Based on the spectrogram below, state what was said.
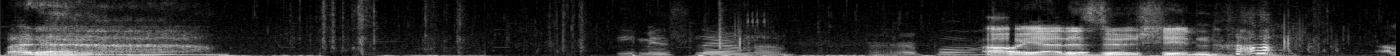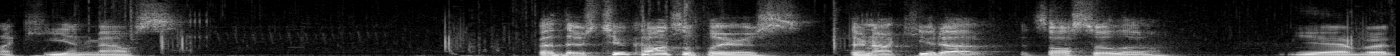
But uh. Demon Slayer on the purple. Oh yeah, this dude is cheating. On a key and mouse. But there's two console players. They're not queued up. It's all solo. yeah, but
